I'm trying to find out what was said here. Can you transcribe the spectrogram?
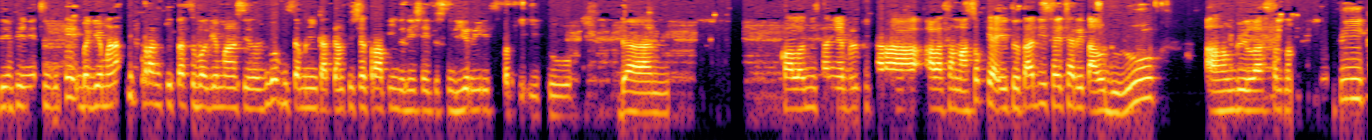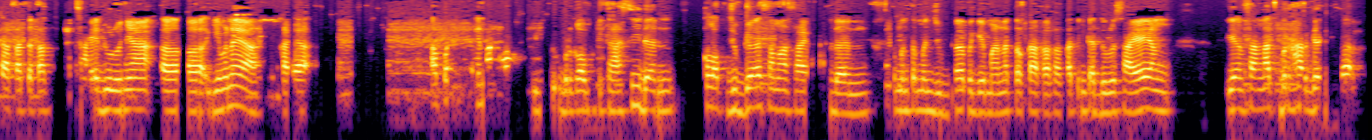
di Infinity sendiri bagaimana sih peran kita sebagai mahasiswa juga bisa meningkatkan fisioterapi Indonesia itu sendiri seperti itu. Dan kalau misalnya berbicara alasan masuk ya itu tadi. Saya cari tahu dulu. Alhamdulillah senang tapi kakak-kakak saya dulunya uh, gimana ya kayak apa enak gitu berkomunikasi dan klop juga sama saya dan teman-teman juga bagaimana tuh kakak-kakak tingkat dulu saya yang yang sangat berharga juga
